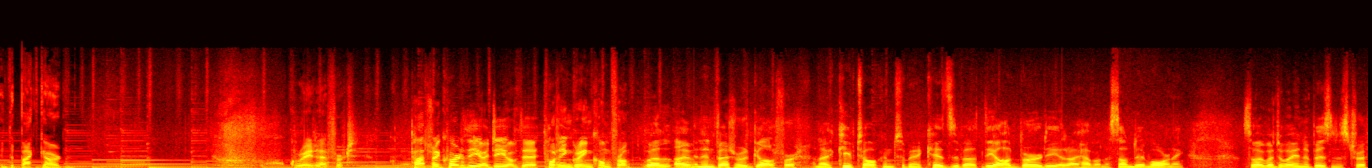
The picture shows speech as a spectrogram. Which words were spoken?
in the back garden. Great effort. Patrick, where did the idea of the putting green come from? Well, I'm an inveterate golfer, and I keep talking to my kids about the odd birdie that I have on a Sunday morning. So I went away on a business trip,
